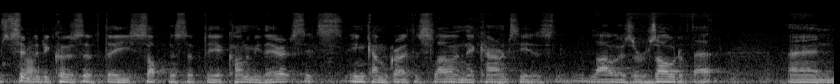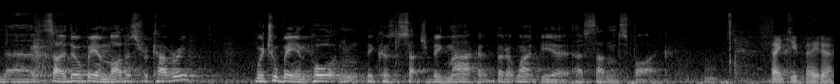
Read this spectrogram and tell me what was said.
simply Right. because of the softness of the economy there. Its, its income growth is slow and their currency is low as a result of that. And uh, so there'll be a modest recovery, which will be important because it's such a big market, but it won't be a, a sudden spike. Thank you, Peter.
